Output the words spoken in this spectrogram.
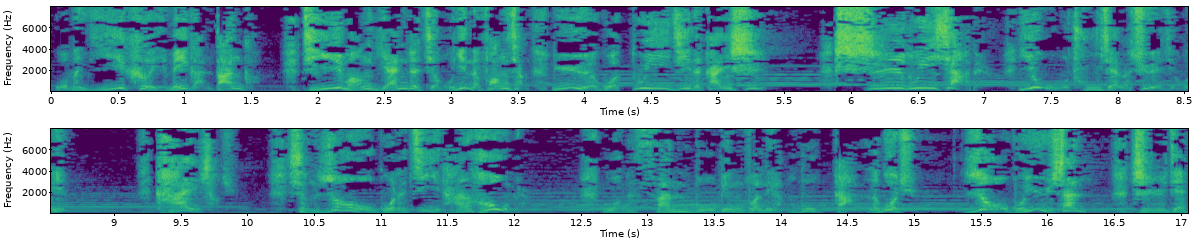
我们一刻也没敢耽搁，急忙沿着脚印的方向越过堆积的干尸，尸堆下边又出现了血脚印，看上去像绕过了祭坛后面。我们三步并作两步赶了过去，绕过玉山，只见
